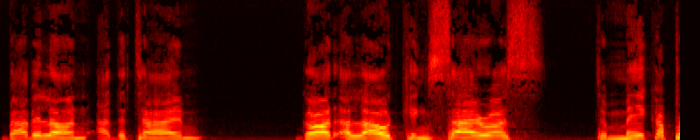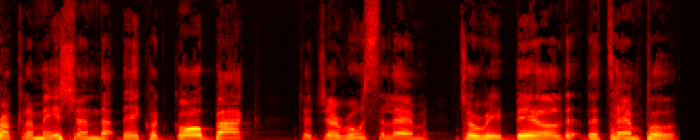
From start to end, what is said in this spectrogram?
Babylon at the time, God allowed King Cyrus to make a proclamation that they could go back to Jerusalem to rebuild the temple.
